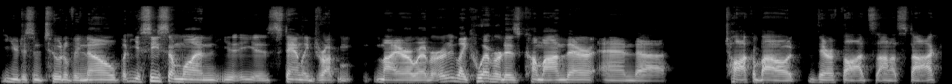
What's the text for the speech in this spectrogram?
you just intuitively know, but you see someone, you, you, Stanley Druckenmiller or whatever, like whoever it is, come on there and uh, talk about their thoughts on a stock,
